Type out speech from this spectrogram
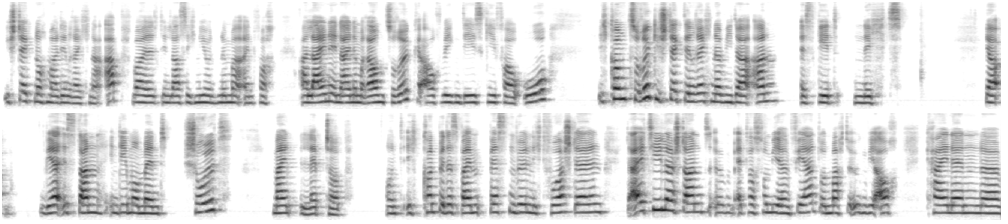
Ich stecke nochmal den Rechner ab, weil den lasse ich nie und nimmer einfach alleine in einem Raum zurück, auch wegen DSGVO. Ich komme zurück, ich stecke den Rechner wieder an. Es geht nichts. Ja, wer ist dann in dem Moment schuld? Mein Laptop. Und ich konnte mir das beim besten Willen nicht vorstellen. Der ITler stand äh, etwas von mir entfernt und machte irgendwie auch keinen, äh,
